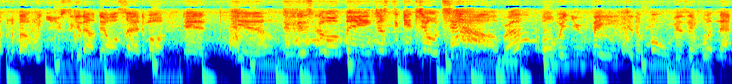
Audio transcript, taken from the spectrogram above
nothing about when you used to get out there on Saturday morning and, you know, do this little thing just to get your child, bro. Or when you fade to the movies and whatnot,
